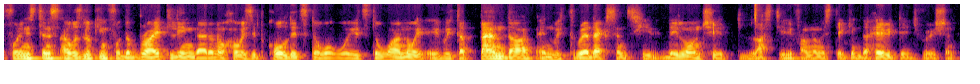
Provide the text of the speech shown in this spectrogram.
for instance i was looking for the breitling i don't know how is it called. It's the one- it's the one with, with a panda and with red accents. He, they launched it last year if i'm not mistaken the heritage version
